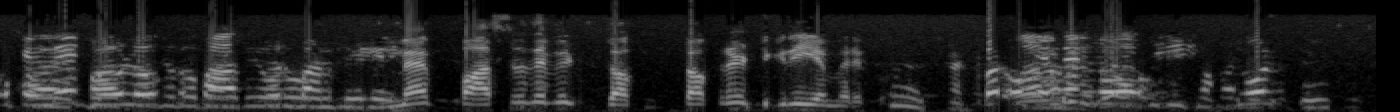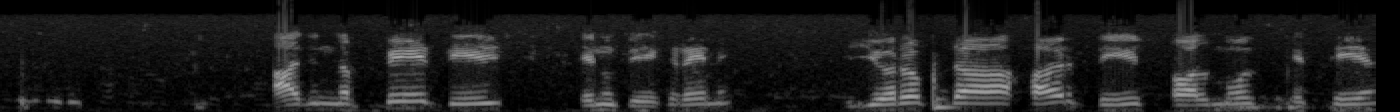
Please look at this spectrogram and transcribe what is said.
ਉਹ ਕਹਿੰਦੇ ਜੋ ਲੋਕ ਪਾਸਟਰ ਬਣਦੇ ਨੇ। ਮੈਂ ਪਾਸਟਰ ਦੇ ਵਿੱਚ ਡਾਕਟਰੇਟ ਡਿਗਰੀ ਹੈ ਮੇਰੇ ਕੋਲ। ਪਰ ਉਹ ਕਹਿੰਦੇ ਜੋ ਜੋ ਅੱਜ 90 ਦੇਸ਼ ਇਹਨੂੰ ਦੇਖ ਰਹੇ ਨੇ। ਯੂਰਪ ਦਾ ਹਰ ਦੇਸ਼ ਆਲਮੋਸਟ ਇੱਥੇ ਹੈ।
